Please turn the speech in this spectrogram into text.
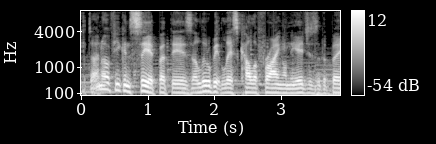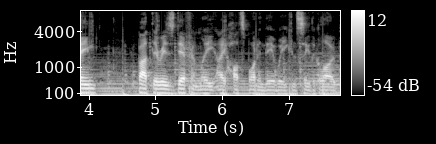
I don't know if you can see it, but there's a little bit less colour fraying on the edges of the beam, but there is definitely a hot spot in there where you can see the globe.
